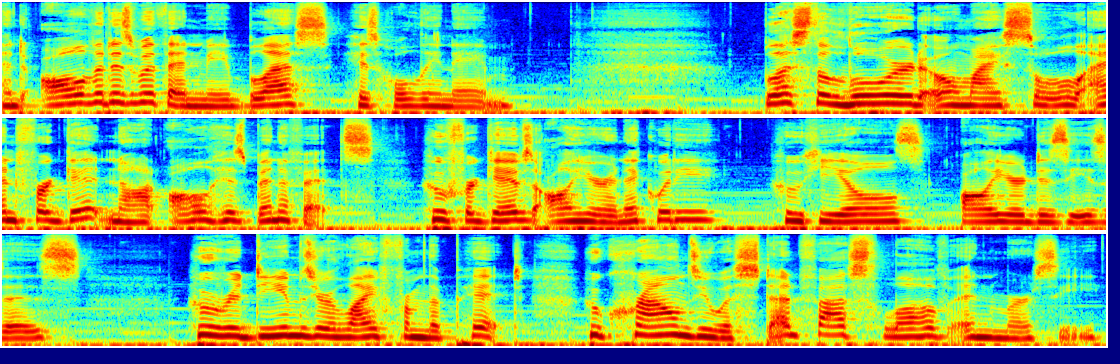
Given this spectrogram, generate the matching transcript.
and all that is within me, bless his holy name. Bless the Lord, O my soul, and forget not all his benefits, who forgives all your iniquity, who heals all your diseases, who redeems your life from the pit, who crowns you with steadfast love and mercy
